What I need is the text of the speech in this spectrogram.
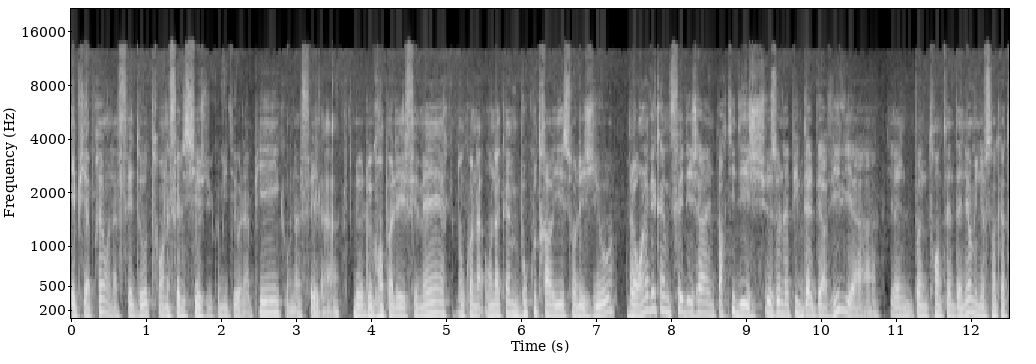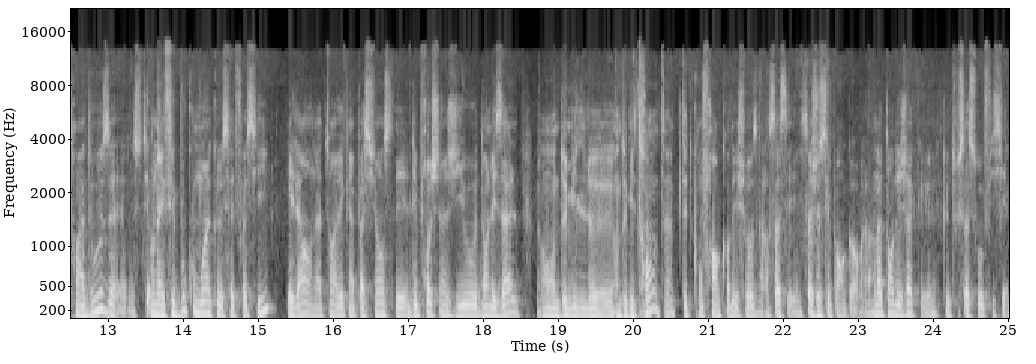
Et puis après, on a fait d'autres. On a fait le siège du comité olympique, on a fait le, Grand Palais éphémère. Donc on a, on a quand même beaucoup travaillé sur les JO. Alors on avait quand même fait déjà une partie des Jeux olympiques d'Albertville il, il y a une bonne trentaine d'années, en 1992. On avait fait beaucoup moins que cette fois-ci. Et là, on attend avec impatience les, prochains JO dans les Alpes en, 2000, en 2030. Hein. Peut-être qu'on fera encore des choses. Alors ça, c'est ça, je sais pas encore. On attend déjà que, tout ça soit officiel.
